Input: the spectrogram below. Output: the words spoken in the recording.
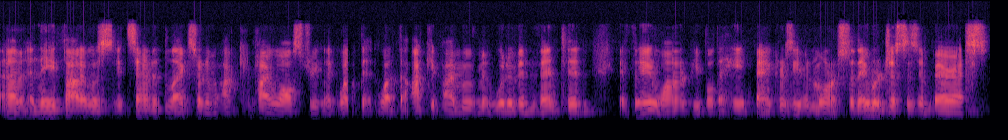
um, and they thought it was, it sounded like sort of Occupy Wall Street, like what the, what the Occupy movement would have invented if they wanted people to hate bankers even more. So they were just as embarrassed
